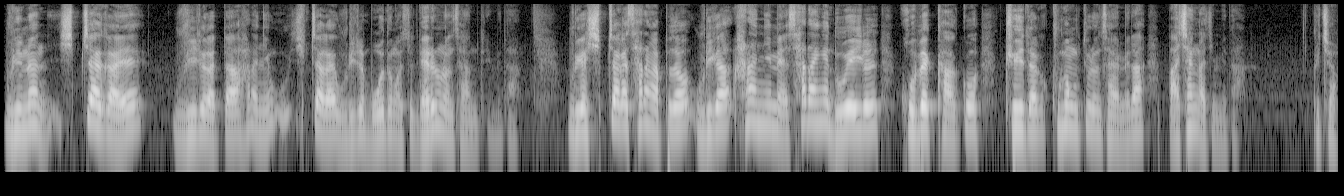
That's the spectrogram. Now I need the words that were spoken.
우리는 십자가에 우리를 갖다 하나님 십자가에 우리를 모든 것을 내려놓은 사람들입니다. 우리가 십자가 사랑 앞에서 우리가 하나님의 사랑의 노예를 고백하고 귀에다가 구멍 뚫은 사람이라 마찬가지입니다. 그렇죠?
